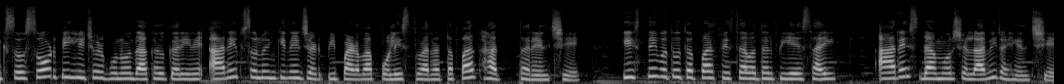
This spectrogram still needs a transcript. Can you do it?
એકસો સોળ બી હેઠળ ગુનો દાખલ કરીને આરીફ સોલંકીને ઝડપી પાડવા પોલીસ દ્વારા તપાસ હાથ ધરેલ છે. કેસની વધુ તપાસ Visavadar PSI R S Damor ચલાવી રહેલ છે.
